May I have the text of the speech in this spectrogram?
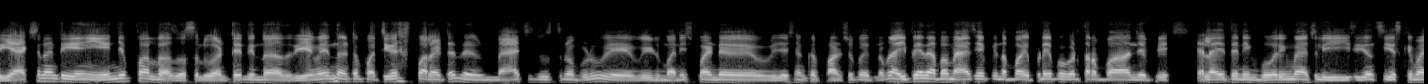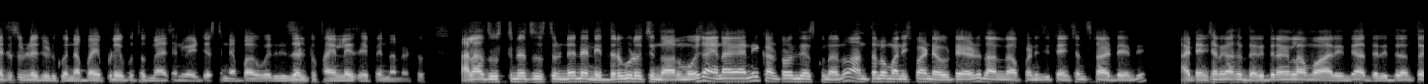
రియాక్షన్ అంటే ఏం ఏం చెప్పాలి రాజు అసలు? అంటే నిన్న ఏమైందంటే పచ్చిగా చెప్పాలంటే నేను మ్యాచ్ చూస్తున్నప్పుడు వీళ్ళు మనీష్ పాండే విజయ్ శంకర్ పార్ట్నర్షిప్ అవుతున్నప్పుడు అయిపోయింది అబ్బా మ్యాచ్ అయిపోయింది అబ్బా ఎప్పుడైపోగొడతారబ్బా అని చెప్పి ఎలా అయితే నీకు బోరింగ్ మ్యాచ్లు ఈ సీజన్ సిఎస్కే మ్యాచెస్ ఉండే చూడుకొని అబ్బా ఎప్పుడైపోతుంది మ్యాచ్ అని వెయిట్ చేస్తుండే అబ్బా రిజల్ట్ ఫైనలైజ్ అయిపోయింది అన్నట్టు. అలా చూస్తుండే చూస్తుంటే నేను నిద్ర కూడా వచ్చింది. ఆల్మోస్ట్ అయినా కానీ కంట్రోల్ చేసుకున్నాను. అంతలో మనీష్ పాండే అవుట్ అయ్యాడు. దానిలో అప్పటి నుంచి టెన్షన్ స్టార్ట్ అయింది. ఆ టెన్షన్ కాస్త దరిద్రంగా మారింది. ఆ దరిద్రంతో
